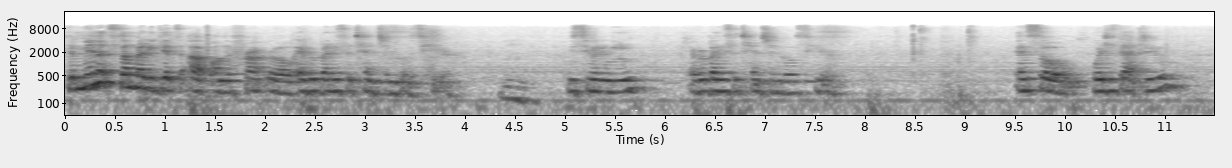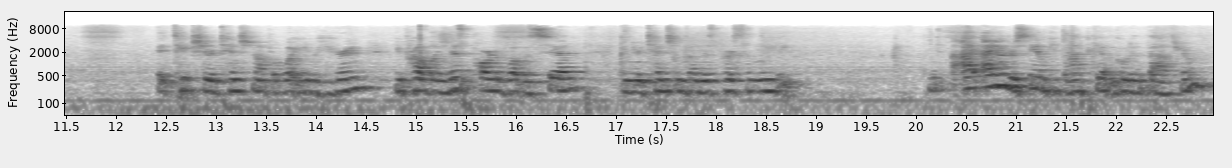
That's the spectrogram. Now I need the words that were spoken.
The minute somebody gets up on the front row, everybody's attention goes here. You see what I mean? Everybody's attention goes here. And so, what does that do? It takes your attention off of what you were hearing. You probably missed part of what was said, and your attention's on this person leaving. I, I understand people have to get up and go to the bathroom,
